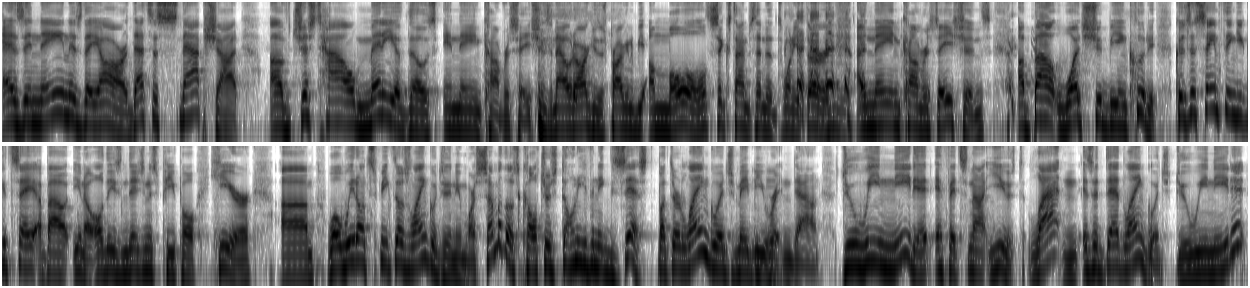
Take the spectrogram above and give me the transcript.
as inane as they are, that's a snapshot of just how many of those inane conversations, and I would argue there's probably going to be a mole six times ten to the 23rd inane conversations about what should be included. Because the same thing you could say about you know all these indigenous people here. Um, well, we don't speak those languages anymore. Some of those cultures don't even exist, but their language may be mm-hmm. written down. Do we need it if it's not used? Latin is a dead language. Do we need it?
